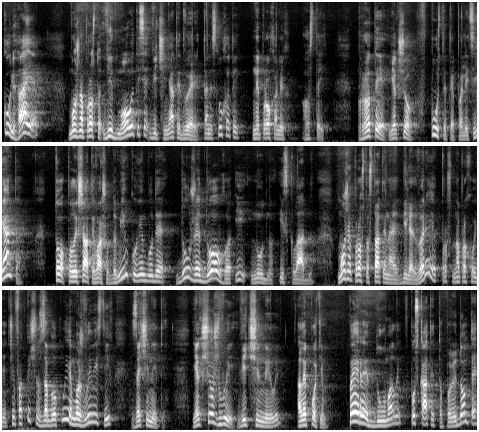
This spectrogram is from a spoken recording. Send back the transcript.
кульгає, можна просто відмовитися відчиняти двері та не слухати непроханих гостей. Проте, якщо впустите поліціянта, то полишати вашу домівку він буде дуже довго і нудно, і складно. Може просто стати навіть біля дверей просто на проході, чи фактично заблокує можливість їх зачинити. Якщо ж ви відчинили, але потім передумали впускати, то повідомте,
